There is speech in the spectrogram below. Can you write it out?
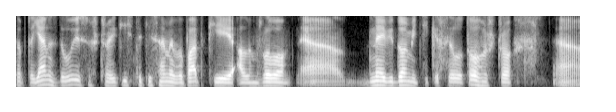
Тобто я не здивуюся, що якісь такі самі випадки, але можливо е, невідомі тільки в силу того, що е,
